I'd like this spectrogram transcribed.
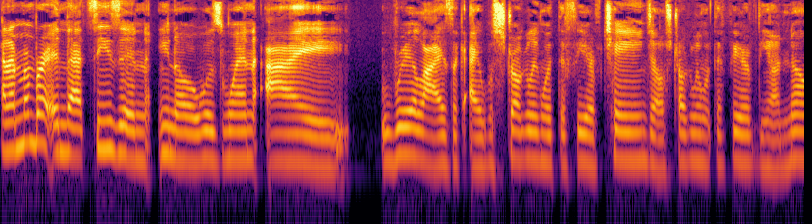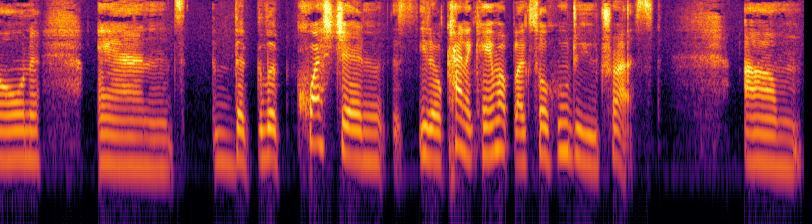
and i remember in that season you know was when i realized like I was struggling with the fear of change. I was struggling with the fear of the unknown. And the the question, you know, kind of came up like, so who do you trust? Um,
